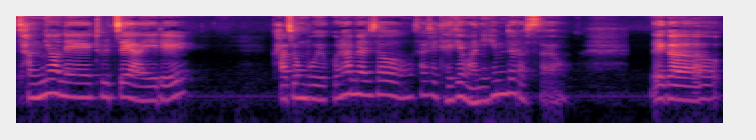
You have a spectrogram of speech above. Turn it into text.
작년에 둘째 아이를 가정보육을 하면서 사실 되게 많이 힘들었어요. 내가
